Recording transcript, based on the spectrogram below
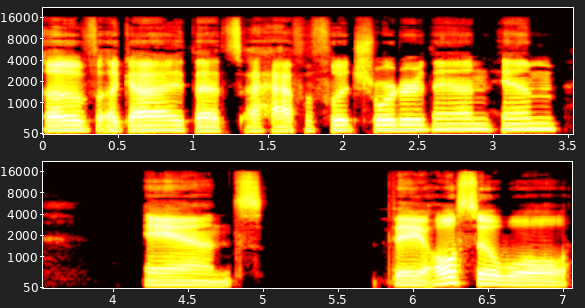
of a guy that's a half a foot shorter than him and they also will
